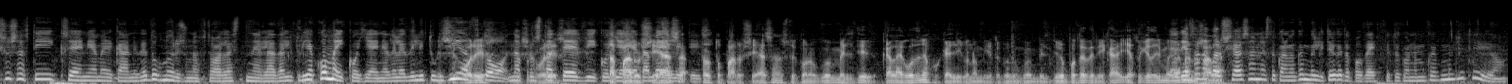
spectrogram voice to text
σω αυτοί οι ξένοι Αμερικάνοι δεν το γνωρίζουν αυτό, αλλά στην Ελλάδα λειτουργεί ακόμα η οικογένεια. Δηλαδή λειτουργεί αυτό να προστατεύει η οικογένεια τα, τα μέλη της. Το, το παρουσιάσαν στο οικονομικό μελητήριο. Καλά, εγώ δεν έχω καλή γνώμη για το οικονομικό μελητήριο, ποτέ δεν είχα, γι' αυτό και δεν είμαι Δηλαδή αυτό το παρουσιάσαν στο οικονομικό μελητήριο και το αποδέχθηκε το οικονομικό μελητήριο.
